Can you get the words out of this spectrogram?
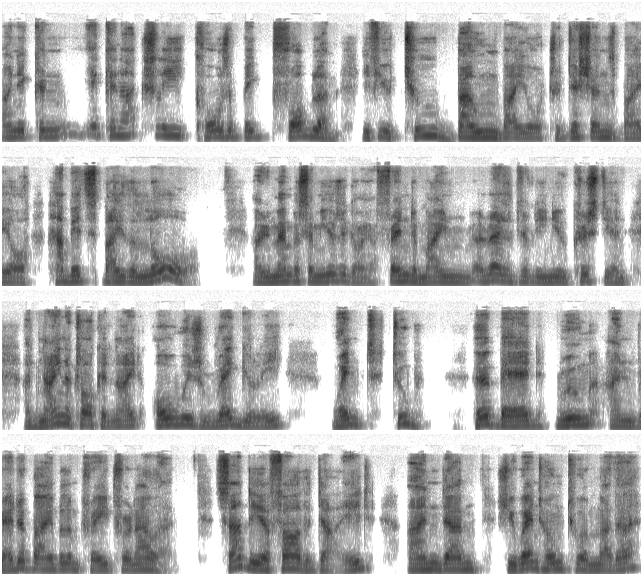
And it can it can actually cause a big problem if you're too bound by your traditions, by your habits, by the law. I remember some years ago, a friend of mine, a relatively new Christian, at nine o'clock at night, always regularly went to her bed room and read her Bible and prayed for an hour. Sadly, her father died, and um, she went home to her mother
